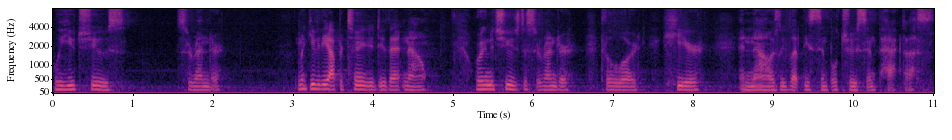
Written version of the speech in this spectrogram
will you choose surrender? I'm going to give you the opportunity to do that now. We're going to choose to surrender to the Lord here and now as we've let these simple truths impact us.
